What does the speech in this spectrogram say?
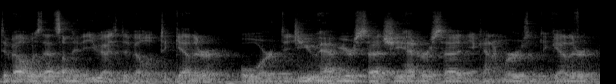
develop was that something that you guys developed together? Or did you have your set she had her set and you kind of merged them together?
